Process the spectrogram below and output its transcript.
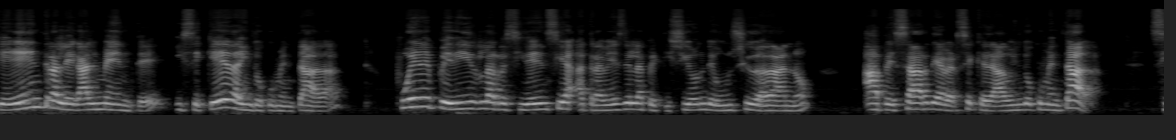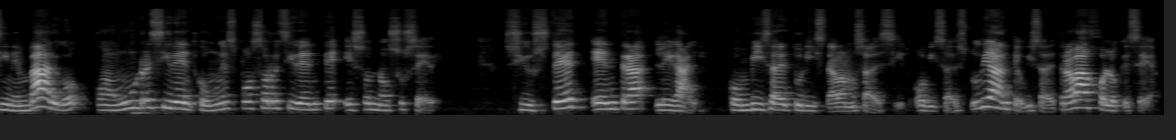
que entra legalmente y se queda indocumentada puede pedir la residencia a través de la petición de un ciudadano a pesar de haberse quedado indocumentada. Sin embargo, con un residente, con un esposo residente, eso no sucede. Si usted entra legal, con visa de turista, vamos a decir, o visa de estudiante, o visa de trabajo, lo que sea,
